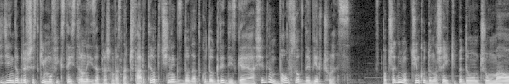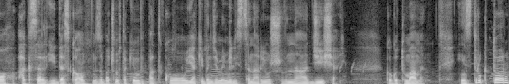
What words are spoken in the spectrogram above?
dzień dobry wszystkim, Mufik z tej strony i zapraszam Was na czwarty odcinek z dodatku do gry Disgaea 7 Wolves of the Virtueless. W poprzednim odcinku do naszej ekipy dołączył Mao, Axel i Desko. Zobaczmy w takim wypadku, jaki będziemy mieli scenariusz na dzisiaj. Kogo tu mamy? Instruktor,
